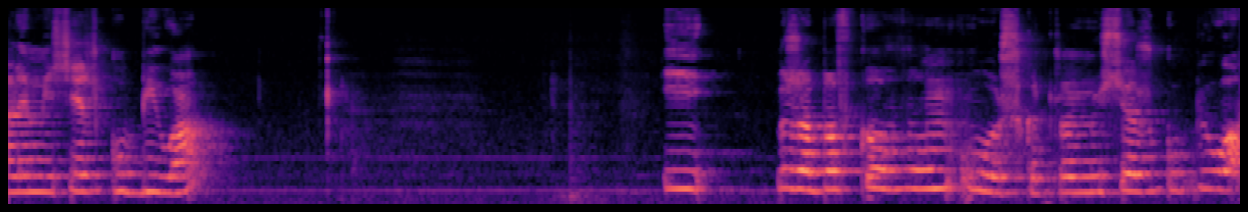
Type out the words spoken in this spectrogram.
ale mi się zgubiła. I zabawkową łyżkę, co mi się zgubiła.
